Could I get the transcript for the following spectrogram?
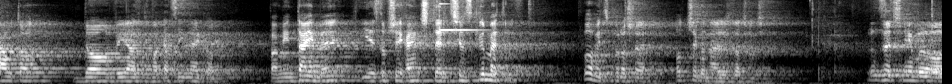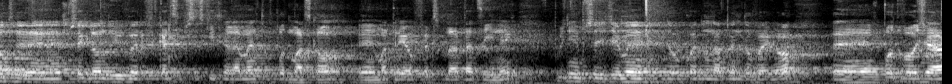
auto do wyjazdu wakacyjnego. Pamiętajmy, jest do przejechania 4000 km. Powiedz proszę, od czego należy zacząć? No zaczniemy od e, przeglądu i weryfikacji wszystkich elementów pod maską, e, materiałów eksploatacyjnych. Później przejdziemy do układu napędowego, e, podwozia,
